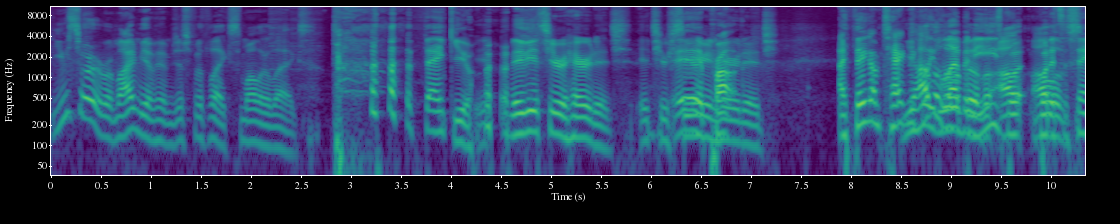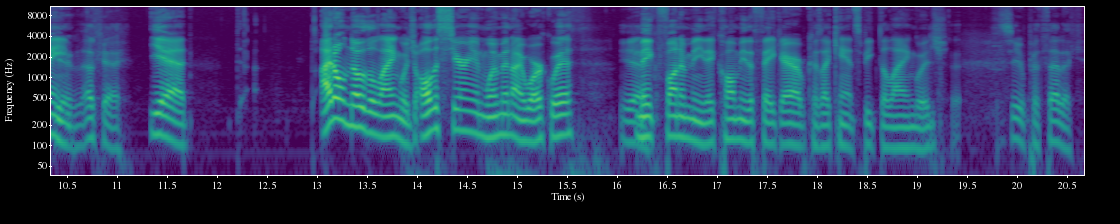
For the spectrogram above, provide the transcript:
You sort of remind me of him, just with like smaller legs. Thank you. Maybe it's your heritage. It's your Syrian pro- heritage. I think I'm technically have a little bit of Lebanese, ol- but, but it's the same. skin. Okay. Yeah. I don't know the language. All the Syrian women I work with Yeah. make fun of me. They call me the fake Arab because I can't speak the language. so you're pathetic.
